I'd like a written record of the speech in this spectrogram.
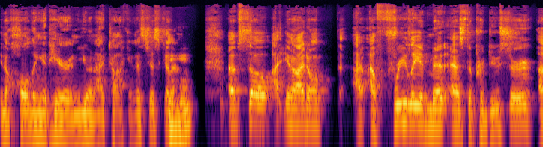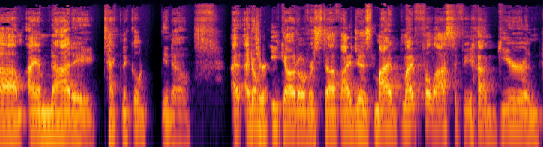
you know holding it here and you and I talking. It's just going to. Mm-hmm. Uh, so you know I don't. I, will freely admit as the producer, um, I am not a technical. You know. I, I don't sure. geek out over stuff. I just my my philosophy on gear and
